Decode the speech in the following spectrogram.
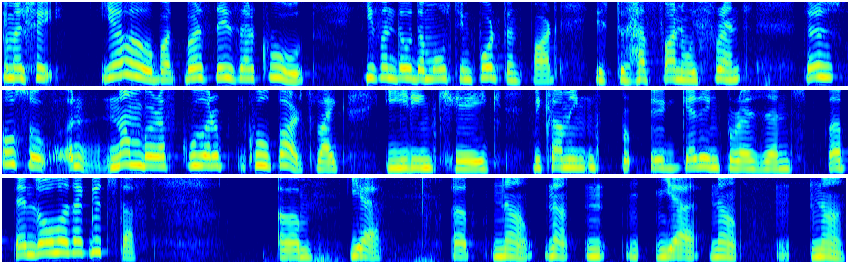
you may say, yo, but birthdays are cool. Even though the most important part is to have fun with friends, there's also a number of cooler cool parts like eating cake, becoming uh, getting presents, uh, and all of that good stuff. Um, yeah. Uh, no, no, n- yeah, no, n- no.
